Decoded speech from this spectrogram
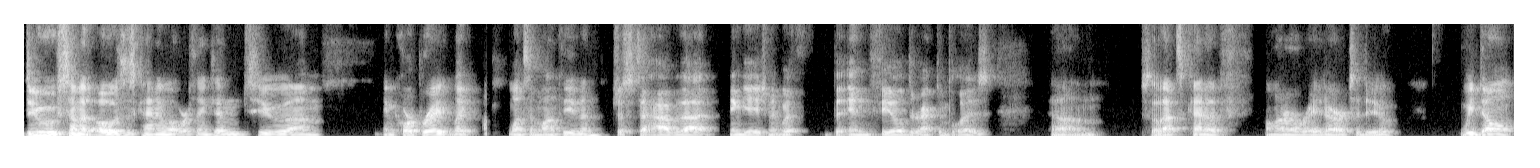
do some of those is kind of what we're thinking to um, incorporate, like once a month, even just to have that engagement with the in-field direct employees. Um, so that's kind of on our radar to do we don't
